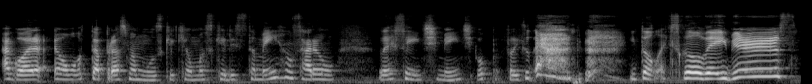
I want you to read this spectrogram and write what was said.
Agora é outra próxima música, que é umas que eles também lançaram recentemente. Opa, falei tudo errado. Então, let's go, babies!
